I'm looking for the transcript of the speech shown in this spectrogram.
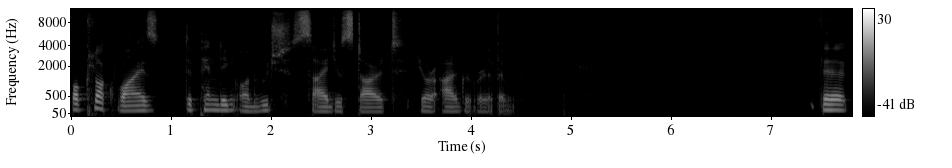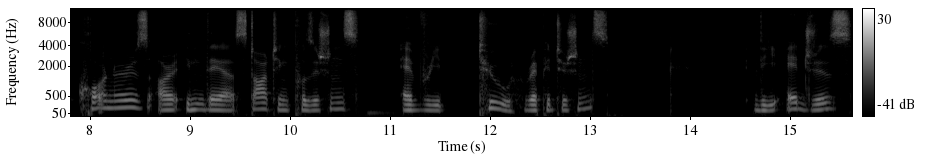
or clockwise depending on which side you start your algorithm. The corners are in their starting positions every two repetitions. The edges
